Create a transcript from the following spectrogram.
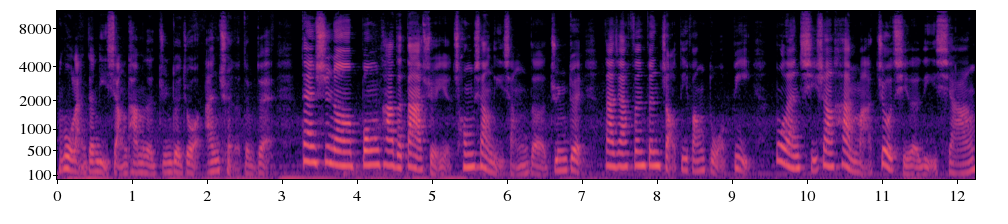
木兰跟李翔他们的军队就安全了，对不对？但是呢，崩塌的大雪也冲向李翔的军队，大家纷纷找地方躲避。木兰骑上悍马救起了李祥，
